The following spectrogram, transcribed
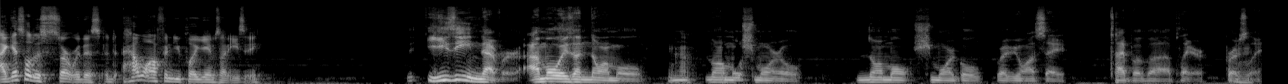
I guess I'll just start with this. How often do you play games on easy? Easy, never. I'm always a normal, Okay. normal schmorgle, normal schmorgle, whatever you want to say, type of uh, player personally.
